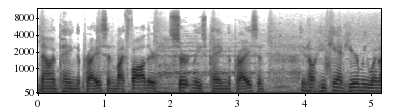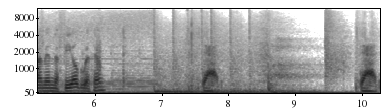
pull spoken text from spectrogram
now I'm paying the price and my father certainly is paying the price and you know, he can't hear me when I'm in the field with him. Dad. Dad.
